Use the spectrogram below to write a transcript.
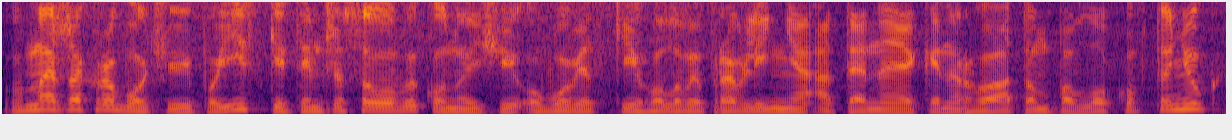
В межах робочої поїздки тимчасово виконуючий обов'язки голови правління АТ «НЕК Енергоатом Павло Ковтонюк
